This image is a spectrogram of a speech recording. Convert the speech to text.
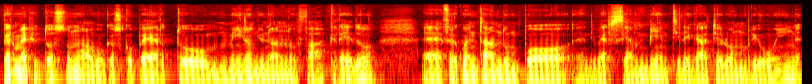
per me piuttosto nuovo che ho scoperto meno di un anno fa, credo, eh, frequentando un po' eh, diversi ambienti legati all'home brewing,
